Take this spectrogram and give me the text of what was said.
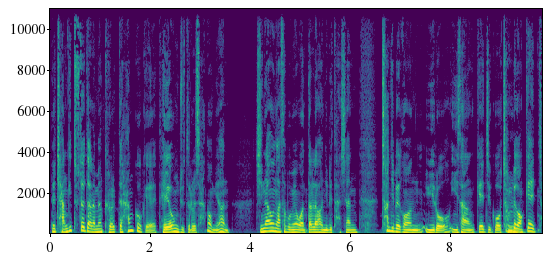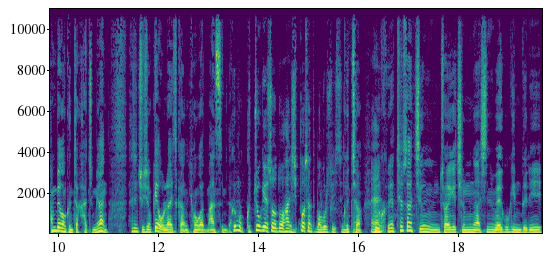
근데 장기 투자자라면 그럴 때 한국에 대형주들을 사 놓으면 지나고 나서 보면 원 달러 환율이 다시 한 1,200원 위로 이상 깨지고 1,100원 음. 깨 1,100원 근처 가주면 사실 주식은 꽤 올라 있을 경우가 많습니다. 그러면 그쪽에서도 한10% 먹을 수 있으니까. 그렇죠. 예. 그래 최소한 지금 저에게 질문하신 외국인들이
